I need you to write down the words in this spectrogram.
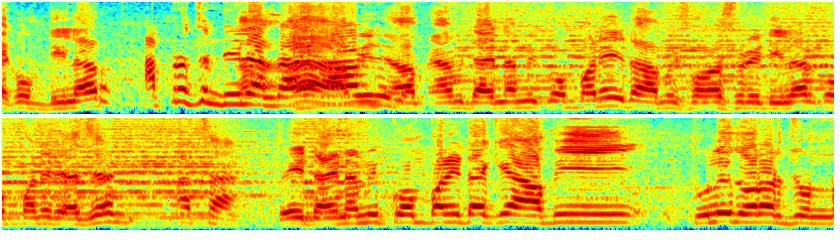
একক ডিলার। আপনার হচ্ছেন ডিলার না হ্যাঁ আমি ডাইনামিক কোম্পানি এটা আমি সরাসরি ডিলার কোম্পানির এজেন্ট। আচ্ছা। তো এই ডাইনামিক কোম্পানিটাকে আমি তুলে ধরার জন্য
